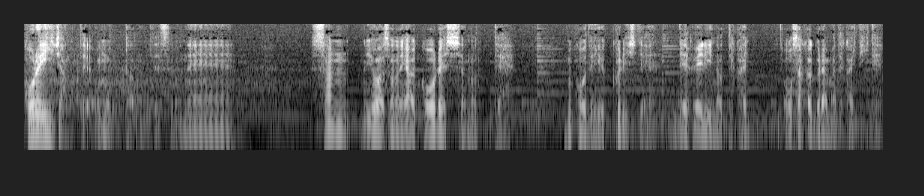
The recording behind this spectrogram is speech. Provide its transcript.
これいいじゃんって思ったんですよね。三要はその夜行列車乗って向こうでゆっくりしてでフェリー乗って帰大阪ぐらいまで帰ってきて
